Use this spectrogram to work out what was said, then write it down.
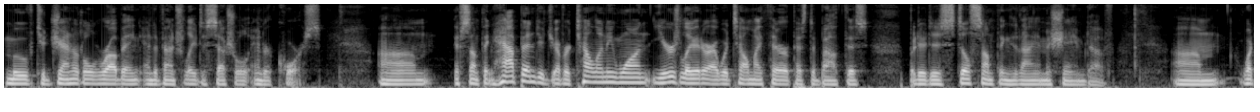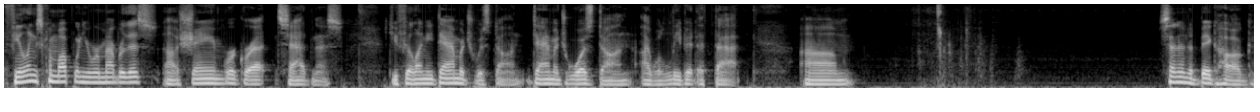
move to genital rubbing and eventually to sexual intercourse. Um, if something happened, did you ever tell anyone? Years later, I would tell my therapist about this, but it is still something that I am ashamed of. Um, what feelings come up when you remember this? Uh, shame, regret, sadness. Do you feel any damage was done? Damage was done. I will leave it at that. Um, sending a big hug.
